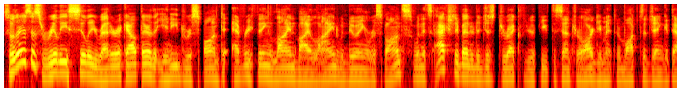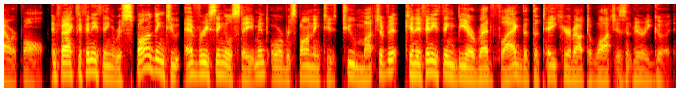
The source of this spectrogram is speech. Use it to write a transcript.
So there's this really silly rhetoric out there that you need to respond to everything line by line when doing a response, when it's actually better to just directly refute the central argument and watch the Jenga tower fall. In fact, if anything, responding to every single statement or responding to too much of it can, if anything, be a red flag that the take you're about to watch isn't very good.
